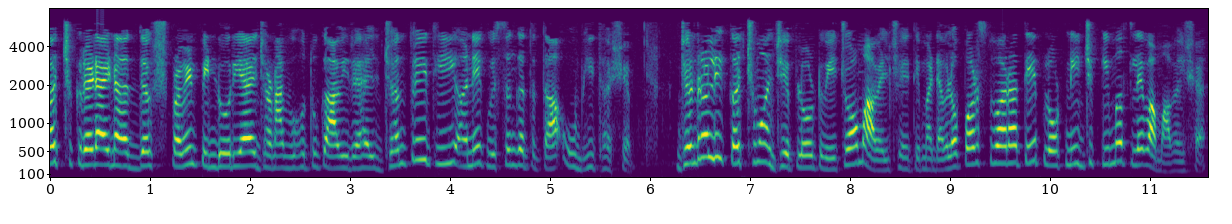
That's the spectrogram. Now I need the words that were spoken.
કચ્છ ક્રેડાઈના અધ્યક્ષ પ્રવીણ પિંડોરિયાએ જણાવ્યું હતું કે આવી રહેલ જંત્રીથી અનેક વિસંગતતા ઊભી થશે. જનરલી કચ્છમાં જે પ્લોટ વેચવામાં આવેલ છે, તેમાં ડેવલપર્સ દ્વારા તે પ્લોટની જ કિંમત લેવામાં આવે છે.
